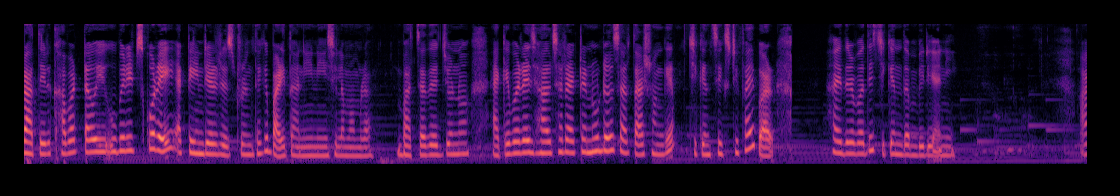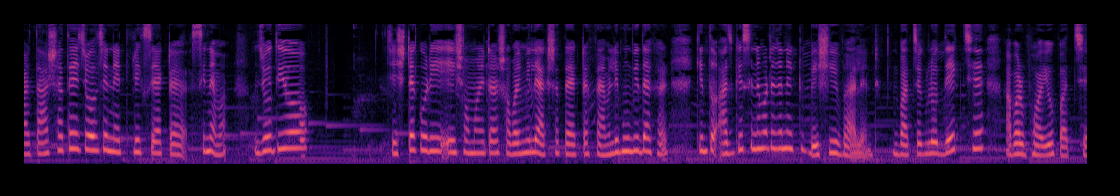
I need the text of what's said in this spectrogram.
রাতের খাবারটা ওই উবের ইটস করেই একটা ইন্ডিয়ান রেস্টুরেন্ট থেকে বাড়িতে আনিয়ে নিয়েছিলাম আমরা। বাচ্চাদের জন্য একেবারে ঝাল ছাড়া একটা নুডলস আর তার সঙ্গে চিকেন সিক্সটি ফাইভ আর হায়দ্রাবাদি চিকেন দম বিরিয়ানি। আর তার সাথে চলছে নেটফ্লিক্সে একটা সিনেমা। যদিও চেষ্টা করি এই সময়টা সবাই মিলে একসাথে একটা ফ্যামিলি মুভি দেখার কিন্তু আজকের সিনেমাটা যেন একটু বেশি ভায়োলেন্ট বাচ্চাগুলো দেখছে আবার ভয়ও পাচ্ছে.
